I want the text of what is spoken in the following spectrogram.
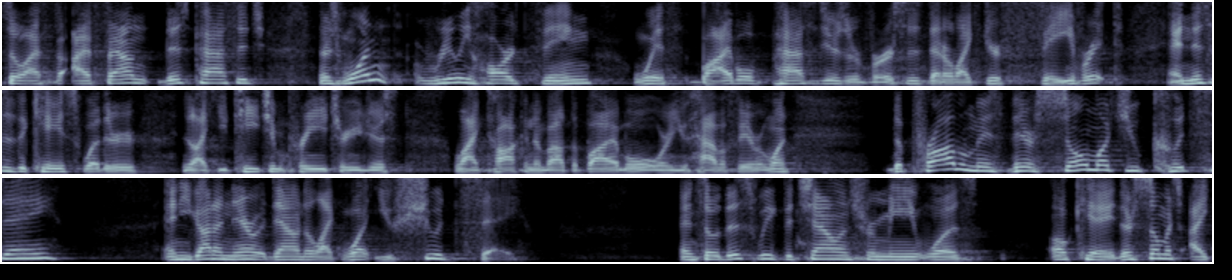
So I've found this passage, there's one really hard thing with Bible passages or verses that are like your favorite. And this is the case whether like you teach and preach or you just like talking about the Bible or you have a favorite one. The problem is there's so much you could say and you got to narrow it down to like what you should say. And so this week, the challenge for me was okay, there's so much I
